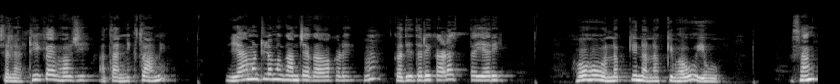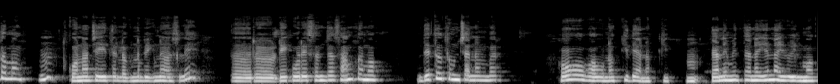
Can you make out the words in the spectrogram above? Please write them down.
चला ठीक आहे भाऊजी. आता निघतो आम्ही. या म्हटलं मग आमच्या गावाकडे हं? कधीतरी काढा तयारी. हो हो नक्की ना नक्की भाऊ येऊ. सांगतो मग हं? कोणाच्या इथं लग्न बिग्न असले तर डेकोरेशनचा सांगतो मग. देतो तुमचा नंबर हो हो भाऊ नक्की द्या नक्की. हं, त्यानिमित्तानं येणं होईल मग.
